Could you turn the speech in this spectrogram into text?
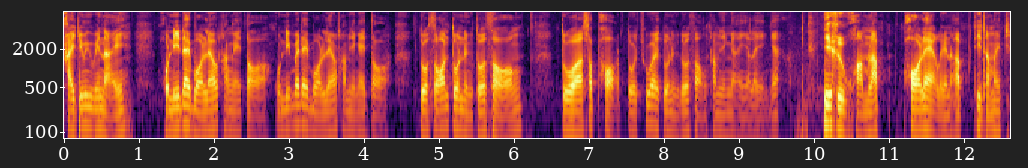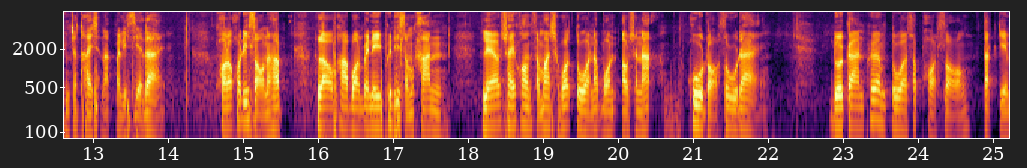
ใครที่วิ่งไปไหน คนนี้ได้บอลแล้วทำไงต่อ คนนี้ไม่ได้บอลแล้วทำยังไงต่อ ตัวซ้อนตัวหนึ่งตัวสองตัวซัพพอร์ตตัวช่วยตัวหนึ่งตัวสองทำยังไงอะไรอย่างเงี้ย นี่คือความลับข้อแรกเลยนะครับ ที่ทำให้ทีมชาติไทยชนะมาเลเซียได้ความลับข้อที่สองนะครับ เราพาบอลไปในพื้นที่สำคัญ แล้วใช้ความสามารถเฉพาะตัวนักบอลเอาชนะ คู่ต่อสู้ได้ โดยการเพิ่มตัวซัพพอร์ตสองตัดเกม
